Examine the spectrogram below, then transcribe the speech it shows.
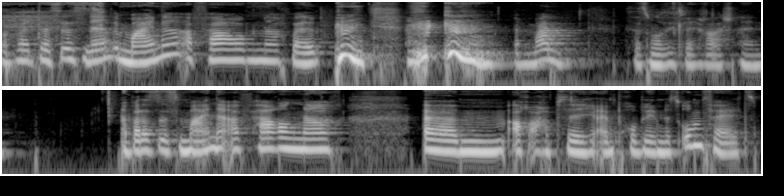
Aber das ist ne? meiner Erfahrung nach, weil Mann, das muss ich gleich rausschneiden. Aber das ist meiner Erfahrung nach ähm, auch hauptsächlich ein Problem des Umfelds.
